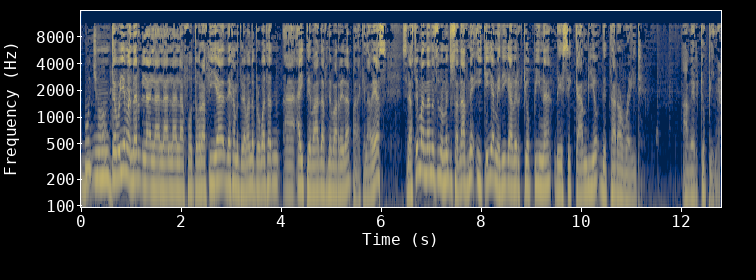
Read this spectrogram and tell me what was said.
mucho. Mm, Te voy a mandar la, la, la, la, la fotografía, déjame te la mando por WhatsApp, Ah, ahí te va Dafne Barreda para que la veas. Se la estoy mandando en estos momentos a Dafne y que ella me diga a ver qué opina de ese cambio de Tara Raid. A ver qué opina.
